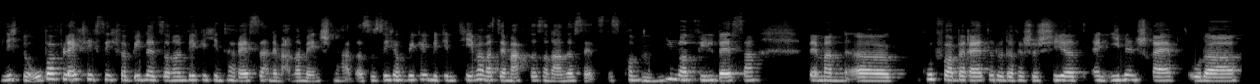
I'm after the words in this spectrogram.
nicht nur oberflächlich sich verbindet, sondern wirklich Interesse an dem anderen Menschen hat. Also sich auch wirklich mit dem Thema, was er macht, auseinandersetzt. Das kommt mhm. immer viel besser, wenn man äh, gut vorbereitet oder recherchiert, ein E-Mail schreibt oder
